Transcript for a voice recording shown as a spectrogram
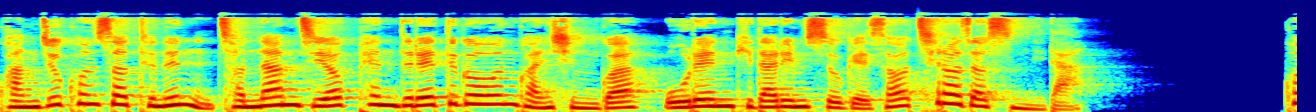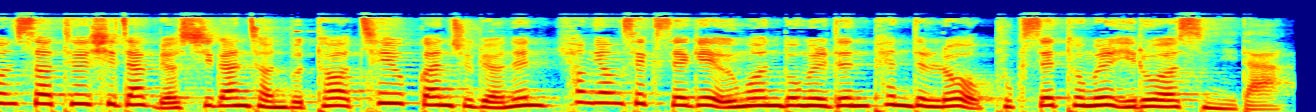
광주 콘서트는 전남 지역 팬들의 뜨거운 관심과 오랜 기다림 속에서 치러졌습니다. 콘서트 시작 몇 시간 전부터 체육관 주변은 형형색색의 응원봉을 든 팬들로 북새통을 이루었습니다.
